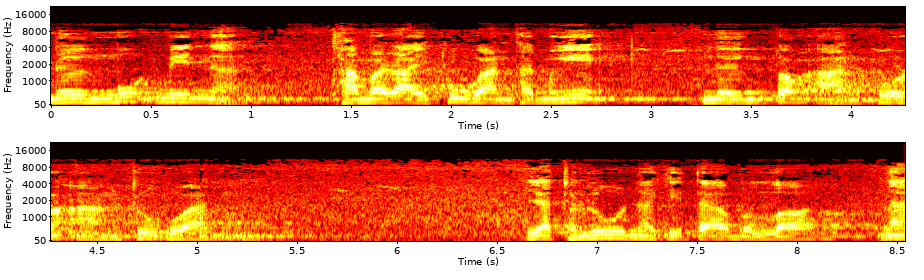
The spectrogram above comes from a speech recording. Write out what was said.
หนึ่งมุมินน่ะทำอะไรทุกวันทำอย่างนี้หนึ่งต้องอ่านคุรานทุกวัน ยาทะลุนะกิตาบุลลอนะ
